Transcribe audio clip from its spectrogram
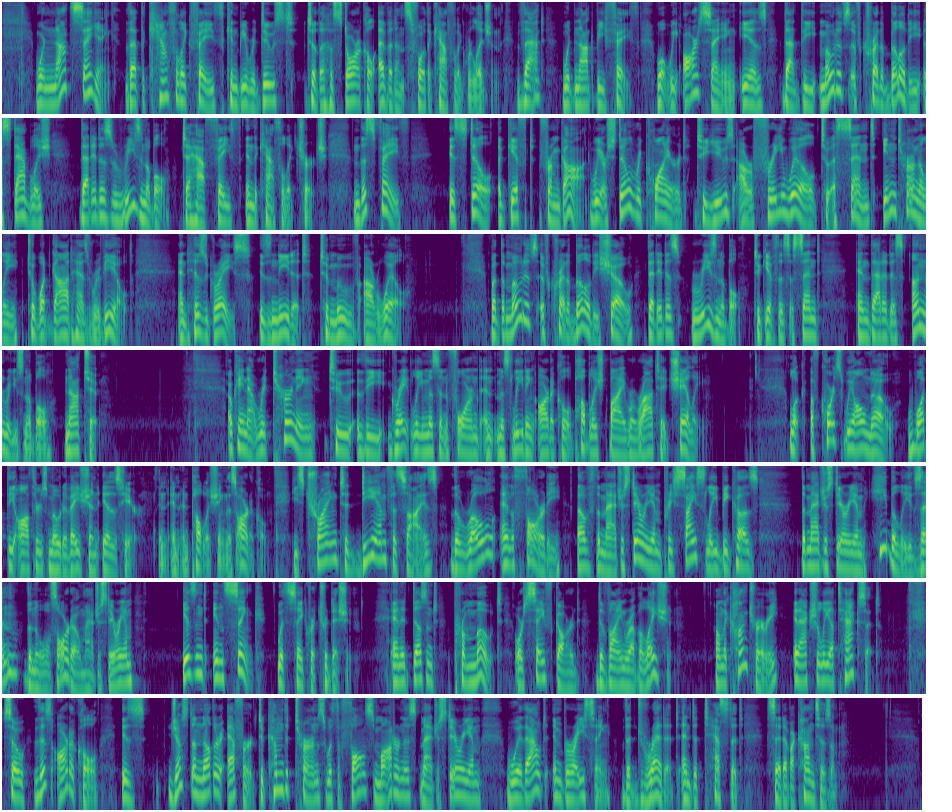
We're not saying that the Catholic faith can be reduced to the historical evidence for the Catholic religion. That would not be faith. What we are saying is that the motives of credibility establish that it is reasonable to have faith in the Catholic Church. And this faith is still a gift from God. We are still required to use our free will to assent internally to what God has revealed, and His grace is needed to move our will. but the motives of credibility show that it is reasonable to give this assent and that it is unreasonable not to. Okay, now returning to the greatly misinformed and misleading article published by Rorate Caeli. Look, of course, we all know what the author's motivation is here in, in, in publishing this article. He's trying to de emphasize the role and authority of the magisterium precisely because the magisterium he believes in, the Novus Ordo magisterium, isn't in sync with sacred tradition, and it doesn't promote or safeguard divine revelation. On the contrary, it actually attacks it. So, this article is just another effort to come to terms with the false modernist magisterium without embracing the dreaded and detested sedevacantism.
